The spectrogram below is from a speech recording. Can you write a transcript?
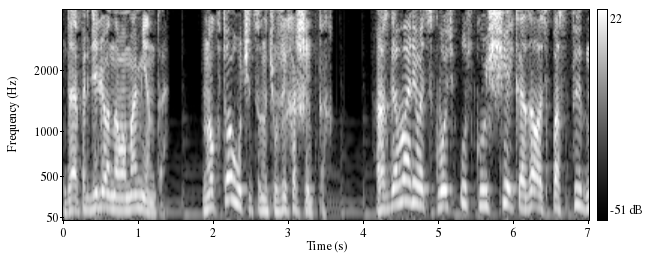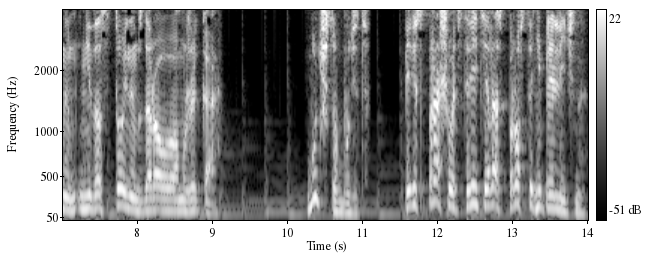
До определенного момента. Но кто учится на чужих ошибках? Разговаривать сквозь узкую щель казалось постыдным недостойным здорового мужика. Будь что будет. Переспрашивать третий раз просто неприлично.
